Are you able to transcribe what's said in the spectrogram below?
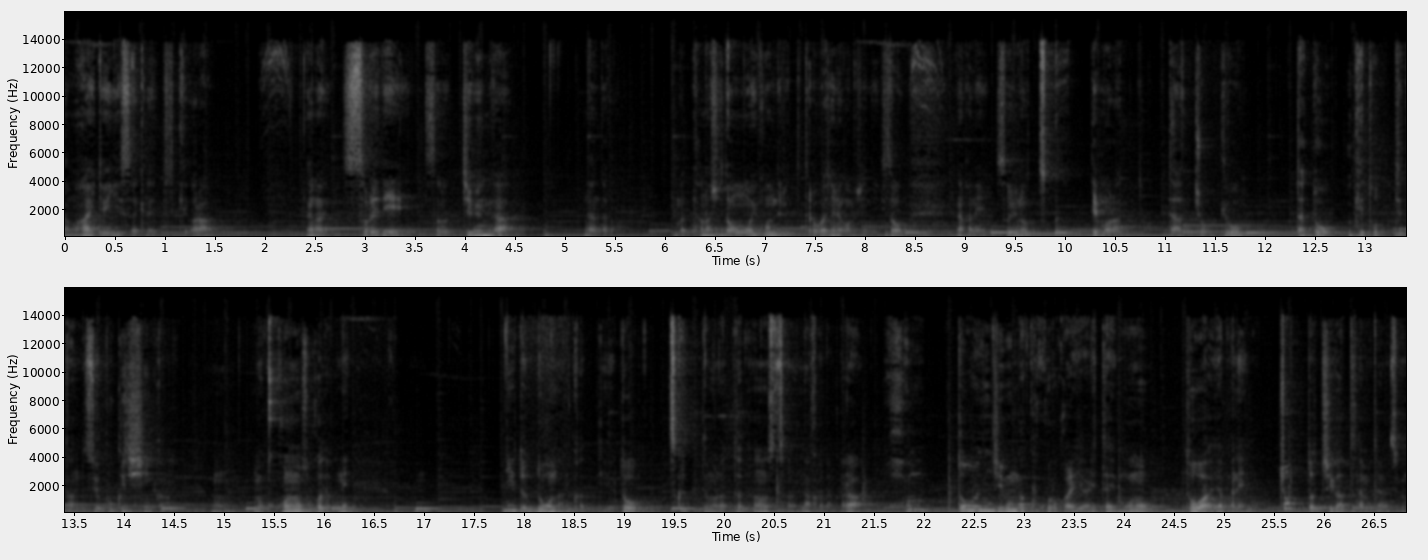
あまあ、はいとイエスだけだってから。なんか、ね、それでその自分がなんだろう、まあ、楽しいと思い込んでるって言ったらおかしいのかもしれないけどなんかねそういうのを作ってもらった状況だと受け取ってたんですよ僕自身が、うん。まあ、心の底ではね。で言うとどうなるかっていうと作ってもらった楽しさの中だから本当に自分が心からやりたいものとはやっぱねちょっと違ってたみたいなんですよ。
